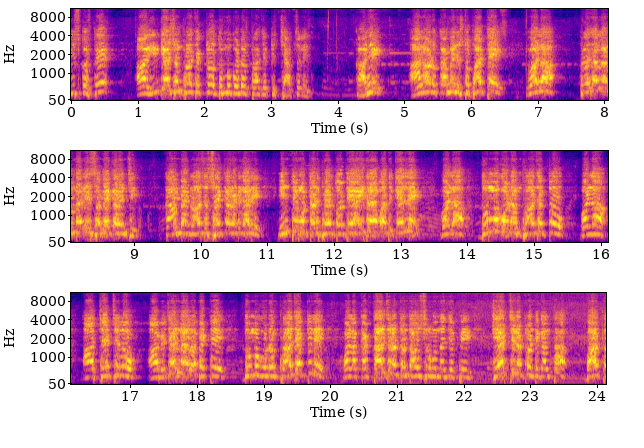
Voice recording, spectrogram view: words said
తీసుకొస్తే ఆ ఇరిగేషన్ ప్రాజెక్టులో దుమ్ముగూడెం ప్రాజెక్టు చేర్చలేదు. కానీ ఆనాడు కమ్యూనిస్టు పార్టీ ఇవాళ ప్రజలందరినీ సమీకరించి కామ్రేడ్ రాజశేఖర రెడ్డి గారి ఇంటి ముట్టడి పేరుతోటి హైదరాబాద్కి వెళ్ళి వాళ్ళ దుమ్ముగూడెం ప్రాజెక్టు వాళ్ళ ఆ చర్చలో ఆ విజెండాలో పెట్టి దుమ్ముగూడెం ప్రాజెక్టుని వాళ్ళ కట్టాల్సినటువంటి అవసరం ఉందని చెప్పి చేర్చినటువంటి గంత భారత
